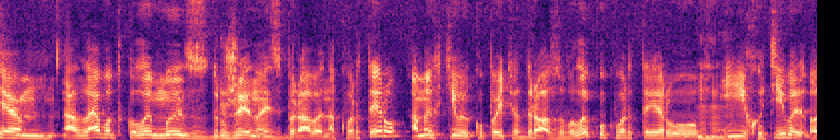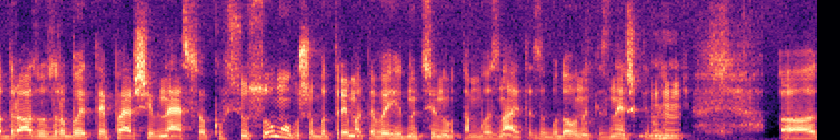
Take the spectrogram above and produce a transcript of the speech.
ем, але от коли ми з дружиною збирали на квартиру, а ми хотіли купити одразу велику квартиру і хотіли одразу зробити перший внесок у всю суму, щоб отримати вигідну ціну. Там, ви знаєте, забудовники знижки дають. Е,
